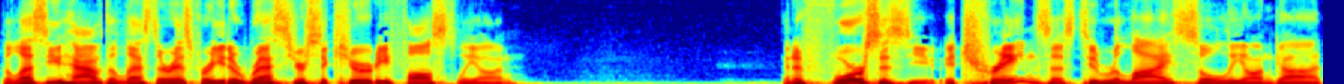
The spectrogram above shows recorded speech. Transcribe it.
The less you have, the less there is for you to rest your security falsely on. And it forces you, it trains us to rely solely on God.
